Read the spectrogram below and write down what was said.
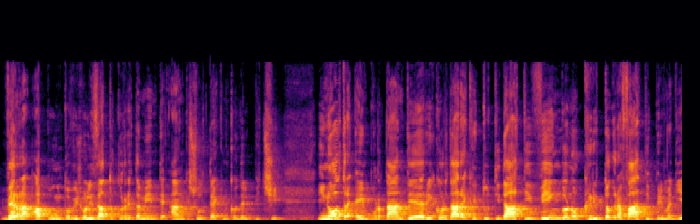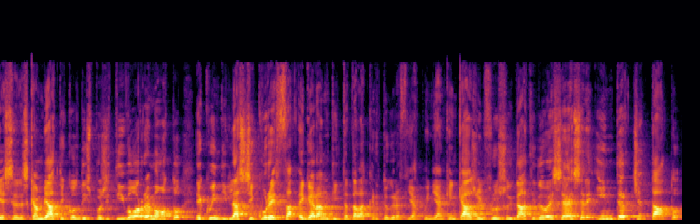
verrà appunto visualizzato correttamente anche sul tecnico del PC. Inoltre è importante ricordare che tutti i dati vengono crittografati prima di essere scambiati col dispositivo remoto e quindi la sicurezza è garantita dalla crittografia, quindi anche in caso il flusso di dati dovesse essere intercettato,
